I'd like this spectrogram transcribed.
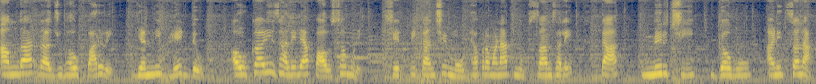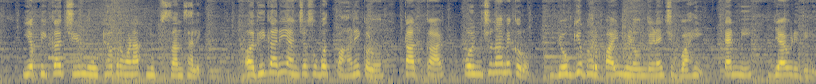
आमदार राजूभाऊ पारवे यांनी भेट देऊन अवकाळी झालेल्या पावसामुळे शेतपिकांचे मोठ्या प्रमाणात नुकसान झाले. त्यात मिरची गहू आणि चना या पिकाची मोठ्या प्रमाणात नुकसान झाले. अधिकारी यांच्यासोबत पाहणी करून तात्काळ पंचनामे करून योग्य भरपाई मिळवून देण्याची ग्वाही त्यांनी यावेळी दिली.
